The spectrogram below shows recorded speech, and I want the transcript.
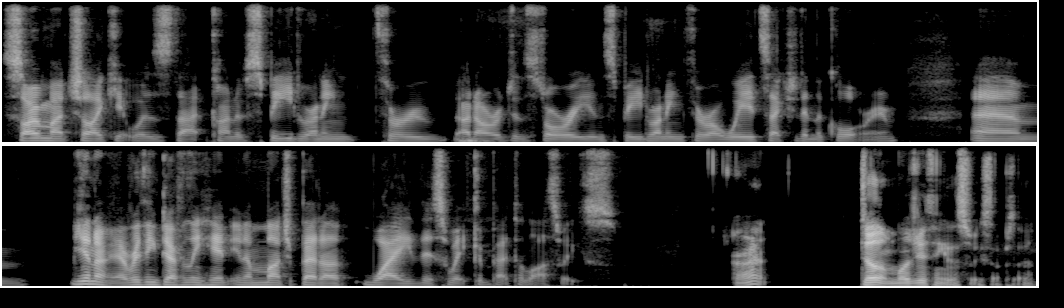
so much like it was that kind of speed running through an origin story and speed running through a weird section in the courtroom. Um, you know, everything definitely hit in a much better way this week compared to last week's. All right. Dylan, what do you think of this week's episode?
